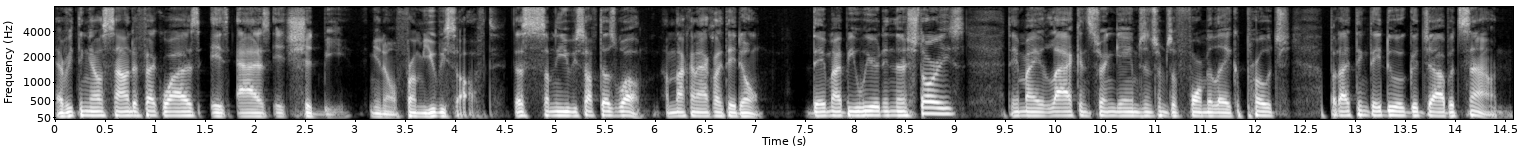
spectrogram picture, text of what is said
Everything else, sound effect wise, is as it should be, you know, from Ubisoft. That's something Ubisoft does well. I'm not going to act like they don't. They might be weird in their stories. They might lack in certain games in terms of formulaic approach, but I think they do a good job with sound.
